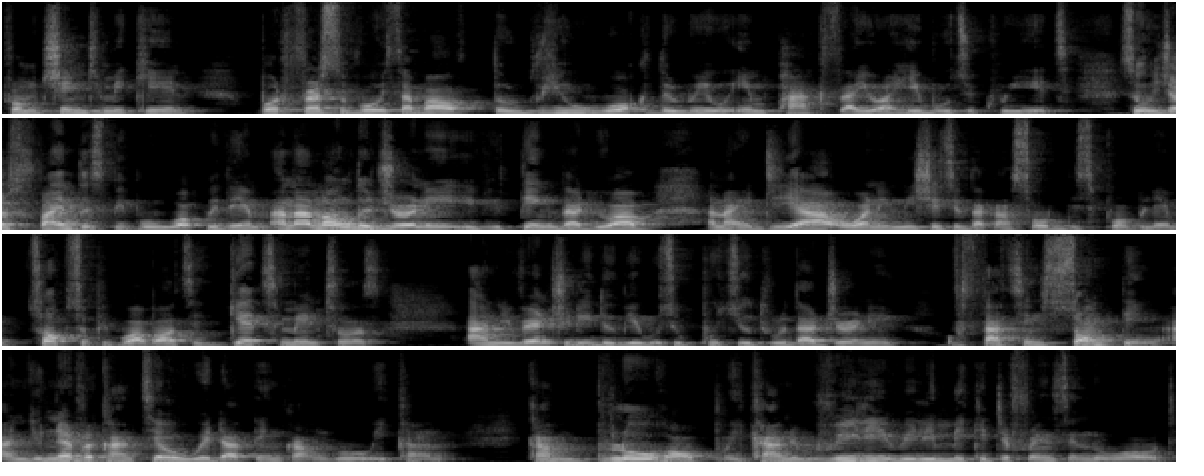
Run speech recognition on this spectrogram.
from change making. But first of all, it's about the real work, the real impacts that you are able to create. So just find those people, work with them. And along the journey, if you think that you have an idea or an initiative that can solve this problem, talk to people about it, get mentors, and eventually they'll be able to put you through that journey of starting something. And you never can tell where that thing can go. It can can blow up. It can really, really make a difference in the world.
